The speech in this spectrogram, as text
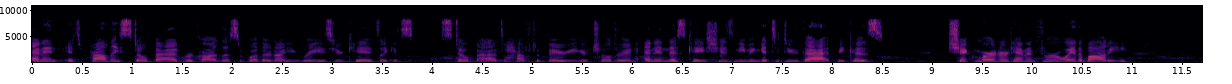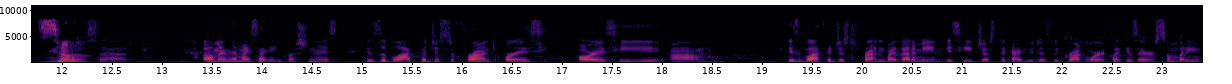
And it, it's probably still bad regardless of whether or not you raise your kids. Like, it's still bad to have to bury your children. And in this case, she doesn't even get to do that because Chick murdered him and threw away the body. So So, sad. Um, and then my second question is: Is the Black Hood just a front, or is he, or is he um, is the Black Hood just a front? And by that I mean, is he just the guy who does the grunt work? Like, is there somebody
